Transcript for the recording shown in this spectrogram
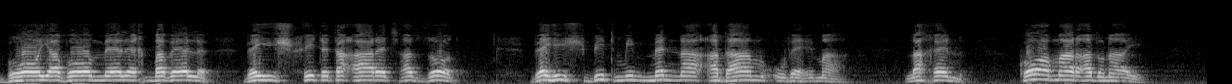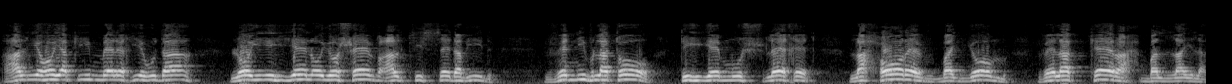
בוא יבוא מלך בבל והשחית את הארץ הזאת, והשבית ממנה אדם ובהמה. לכן, כה אמר אדוני, על יהויקים מלך יהודה לא יהיה לו יושב על כיסא דוד, ונבלתו תהיה מושלכת לחורב ביום ולקרח בלילה.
